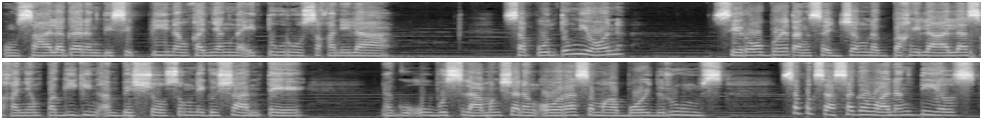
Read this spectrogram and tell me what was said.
kung sa halaga ng disiplinang kanyang naituro sa kanila. Sa puntong yon, si Robert ang sadyang nagpakilala sa kanyang pagiging ambisyosong negosyante. Nag-uubos lamang siya ng oras sa mga boardrooms sa pagsasagawa ng deals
